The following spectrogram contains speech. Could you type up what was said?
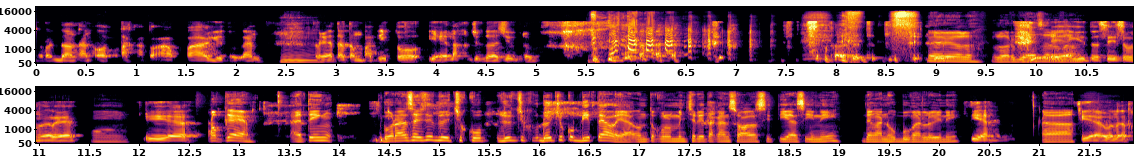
merendangkan otak atau apa gitu kan hmm. ternyata tempat itu ya enak juga sih bro Aduh, luar biasa Iya gitu sih sebenarnya. Hmm. Iya. Oke, okay. I think gue rasa sih udah cukup, udah cukup, udah cukup detail ya untuk lo menceritakan soal Sitias ini dengan hubungan lo ini. Iya. Uh, iya benar.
